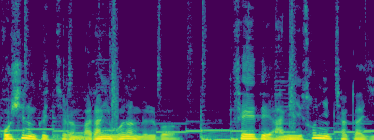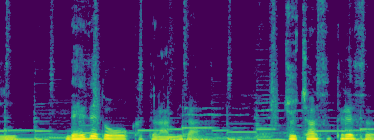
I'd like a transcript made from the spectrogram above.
보시는 것처럼 마당이 워낙 넓어 세대 아니 손님차까지 네 대도 거뜬합니다. 주차 스트레스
